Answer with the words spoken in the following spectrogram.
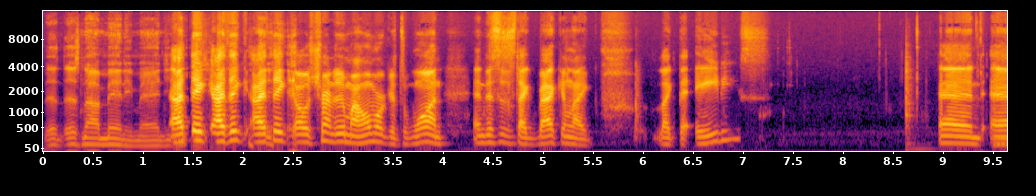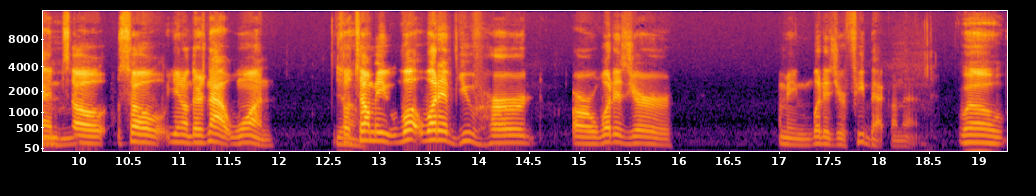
There's not many, man. I think. I think. I think. I was trying to do my homework. It's one, and this is like back in like, like the '80s. And and mm-hmm. so so you know, there's not one. So tell me what what have you heard, or what is your, I mean, what is your feedback on that? Well,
